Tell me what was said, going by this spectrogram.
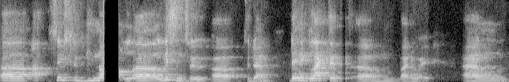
uh, uh seems to do not uh, listen to uh, to them. They neglect it, um, by the way. And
